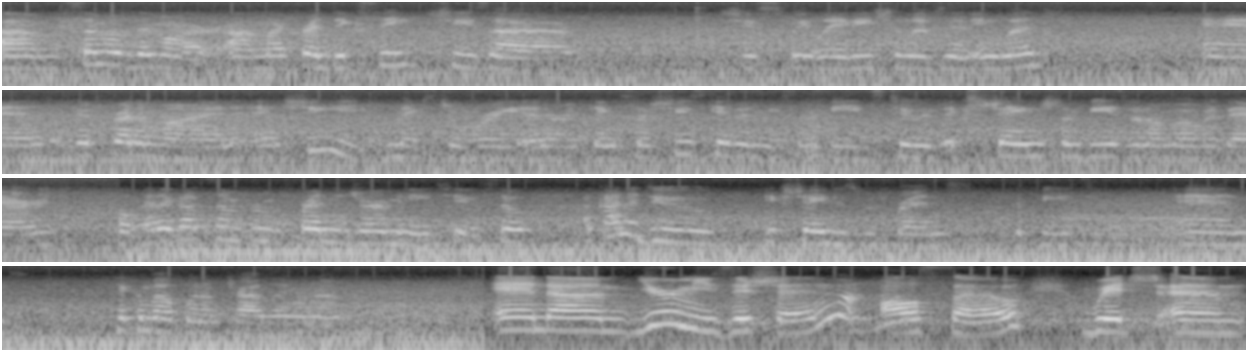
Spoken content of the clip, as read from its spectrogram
Um, some of them are uh, my friend Dixie. She's a she's a sweet lady. She lives in England, and a good friend of mine, and she makes jewelry and everything, so she's given me some beads to exchanged some beads when I'm over there. Oh, and I got some from a friend in Germany too. So I kind of do exchanges with friends, the beads, and pick them up when I'm traveling around. And um, you're a musician mm-hmm. also, which um,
